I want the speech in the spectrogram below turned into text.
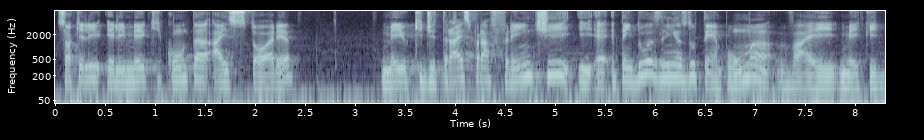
Só que ele, ele meio que conta a história meio que de trás para frente e é, tem duas linhas do tempo. Uma vai meio que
